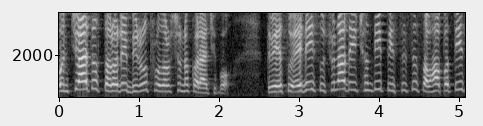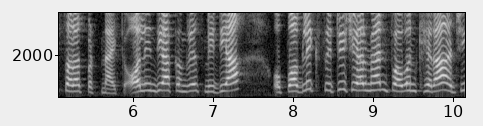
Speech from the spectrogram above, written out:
ପଞ୍ଚାୟତ ସ୍ତରରେ ବିରୋଧ ପ୍ରଦର୍ଶନ କରାଯିବ ତେବେ ଏନେଇ ସୂଚନା ଦେଇଛନ୍ତି ପିସିସି ସଭାପତି Sharad Pattnaik all India Congress media ଓ publicity chairman Pawan Khera ଆଜି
